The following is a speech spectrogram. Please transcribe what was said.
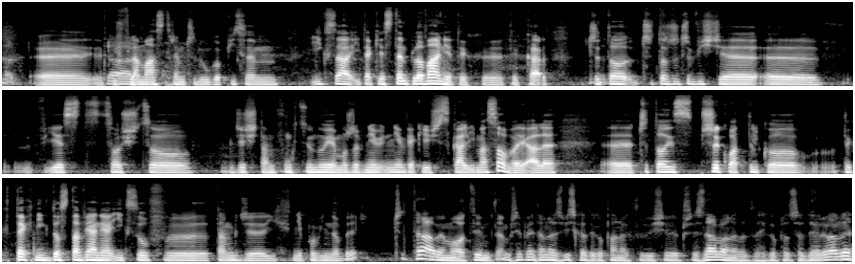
no, y, jakimś tak. flamastrem czy długopisem X-a i takie stemplowanie tych, tych kart. Czy to, czy to rzeczywiście jest coś, co gdzieś tam funkcjonuje, może w nie, nie w jakiejś skali masowej, ale czy to jest przykład tylko tych technik dostawiania X-ów tam, gdzie ich nie powinno być? Czytałem o tym, tam nie pamiętam nazwiska tego pana, który się przyznawał nawet do tego procederu, ale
